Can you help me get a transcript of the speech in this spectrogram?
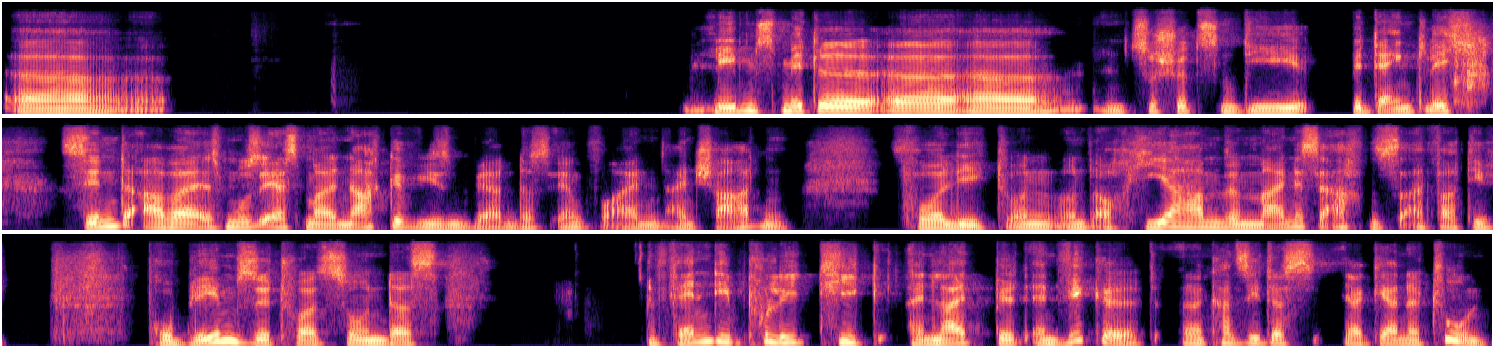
äh, Lebensmittel äh, äh, zu schützen, die bedenklich sind, aber es muss erstmal nachgewiesen werden, dass irgendwo ein, ein Schaden vorliegt. Und, und auch hier haben wir meines Erachtens einfach die Problemsituation, dass wenn die Politik ein Leitbild entwickelt, dann kann sie das ja gerne tun.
